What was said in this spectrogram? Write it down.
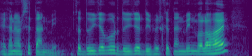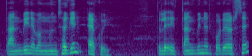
এখানে আসছে তানবিন। অর্থাৎ দুই জবর, দুই জের দুই ফেসকে তানবিন বলা হয়। তানবিন এবং নুন সাকিন একই। তাহলে এই তানবিনের পরে আসছে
